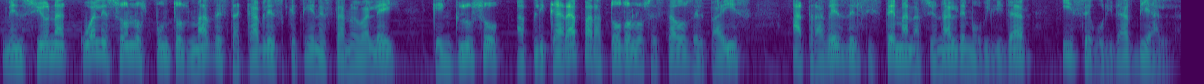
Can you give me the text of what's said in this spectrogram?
menciona cuáles son los puntos más destacables que tiene esta nueva ley, que incluso aplicará para todos los estados del país a través del Sistema Nacional de Movilidad y Seguridad Vial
